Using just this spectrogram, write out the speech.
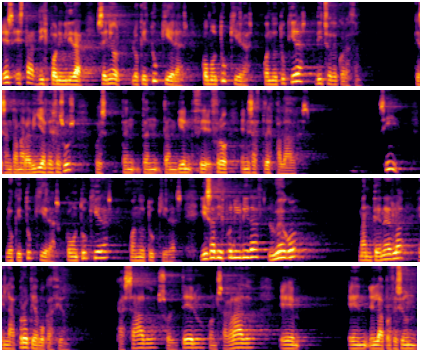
es esta disponibilidad. Señor, lo que tú quieras, como tú quieras, cuando tú quieras, dicho de corazón. Que Santa Maravillas de Jesús, pues también cifró en esas tres palabras. Sí, lo que tú quieras, como tú quieras, cuando tú quieras. Y esa disponibilidad luego mantenerla en la propia vocación. Casado, soltero, consagrado, eh, en, la profesión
